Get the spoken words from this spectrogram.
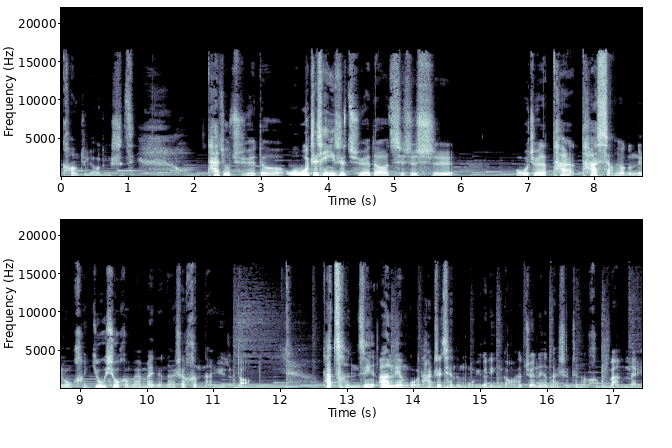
抗拒聊这个事情，他就觉得我我之前一直觉得其实是。我觉得他他想要的那种很优秀、很完美的男生很难遇得到。他曾经暗恋过他之前的某一个领导，他觉得那个男生真的很完美，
